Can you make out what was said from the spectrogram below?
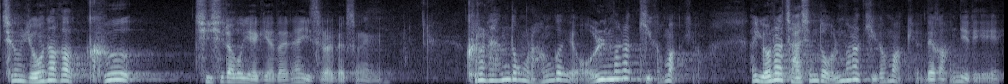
지금 요나가 그 지시라고 얘기해야 되냐, 이스라엘 백성에게. 그런 행동을 한 거예요. 얼마나 기가 막혀. 요나 자신도 얼마나 기가 막혀. 내가 한 일이.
